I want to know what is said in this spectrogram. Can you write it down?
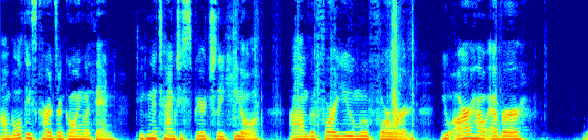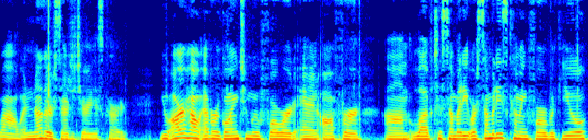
Um, both these cards are going within taking the time to spiritually heal um, before you move forward. You are however wow another Sagittarius card. You are, however, going to move forward and offer um, love to somebody or somebody's coming forward with you.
